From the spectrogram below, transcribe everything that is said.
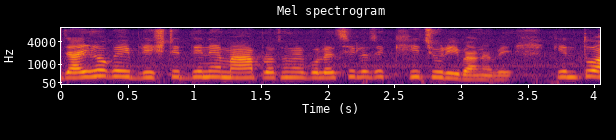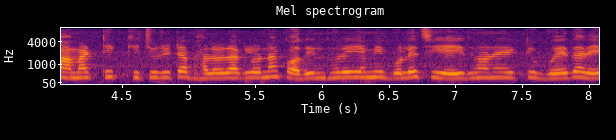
যাই হোক, এই বৃষ্টির দিনে মা প্রথমে বলেছিল যে খিচুড়ি বানাবে। কিন্তু আমার ঠিক খিচুড়িটা ভালো লাগল না। কদিন ধরেই আমি বলেছি, এই ধরনের একটি ওয়েদারে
